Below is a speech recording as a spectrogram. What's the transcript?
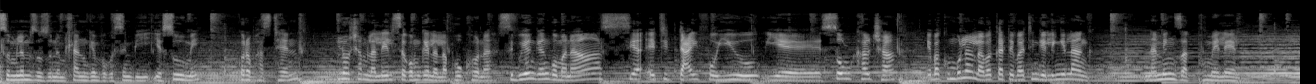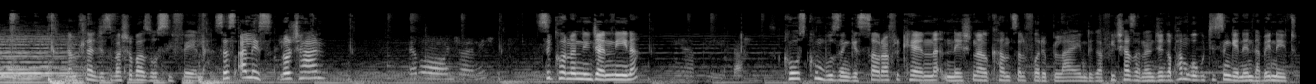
lisumi lemzuzu nemhlanu ngemva kwesimbi yesumi quarter past 10 lotsha mlaleli sekwamukela lapho ukhona. Sibuye ngengoma nasiya ethi die for you ye-soul culture. Ebakhumbula laba kade bathi ngelinye ilanga nami ngiza kuphumelela namhlanje sibasho bazosifela. Sesi-alice lotshani Yebo njani? sikhona ninjani nina? Kho sikhumbuze nge-south african national council for the blind kafeaturesana njengaphambi kokuthi singene endabeni ethu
